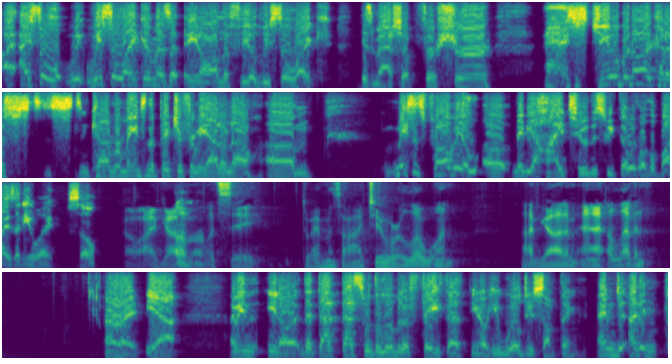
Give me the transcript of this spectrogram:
I, I still we, we still like him as a, you know on the field. We still like his matchup for sure. It's just Gio Bernard kind of kind of remains in the picture for me. I don't know. Um, Mixon's probably a, maybe a high two this week though with all the byes anyway. So Oh, I've got him. Let's see. Do I have him as a high two or a low one? I've got him at 11. All right, yeah. I mean, you know that that that's with a little bit of faith that you know he will do something. And I think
